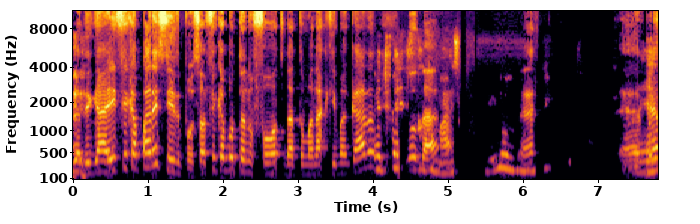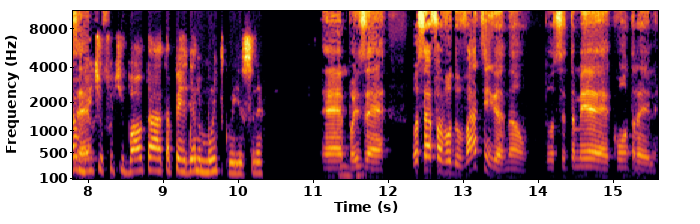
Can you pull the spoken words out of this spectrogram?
Eu digo, aí fica parecido, pô. Só fica botando foto da turma na arquibancada. É diferente não dá. demais. É. É, é, realmente o futebol tá, tá perdendo muito com isso, né? É, pois é. Você é a favor do Vatinga? Não. Você também é contra ele?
